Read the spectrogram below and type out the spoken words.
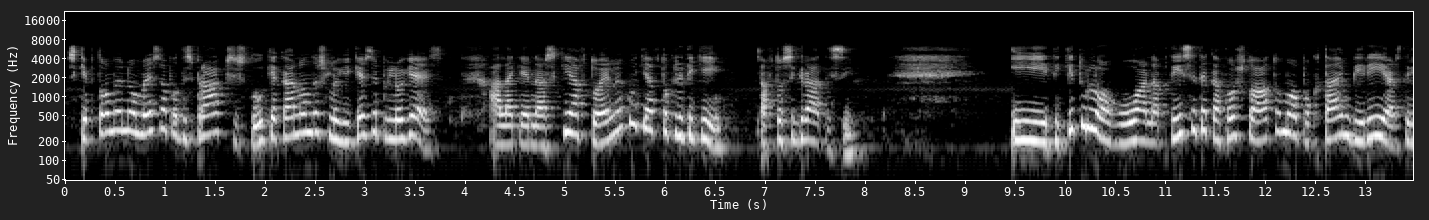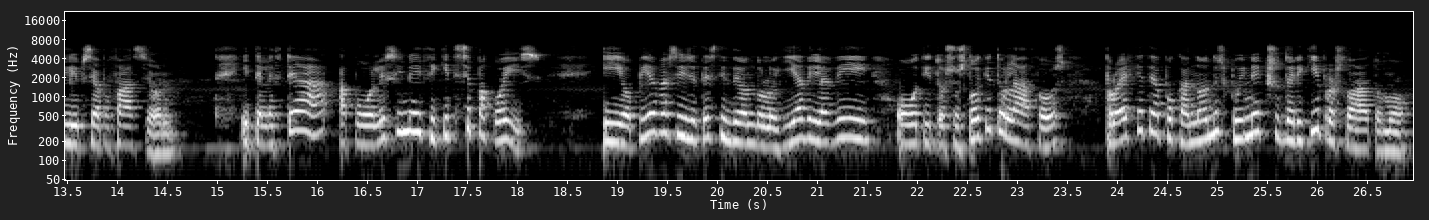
σκεπτόμενο μέσα από τις πράξεις του και κάνοντας λογικές επιλογές, αλλά και να ασκεί αυτοέλεγχο και αυτοκριτική, αυτοσυγκράτηση. Η ηθική του λόγου αναπτύσσεται καθώς το άτομο αποκτά εμπειρία στη λήψη αποφάσεων. Η τελευταία από όλες είναι η ηθική της επακοής, η οποία βασίζεται στην δεοντολογία, δηλαδή ότι το σωστό και το λάθος προέρχεται από κανόνες που είναι εξωτερικοί προς το άτομο.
